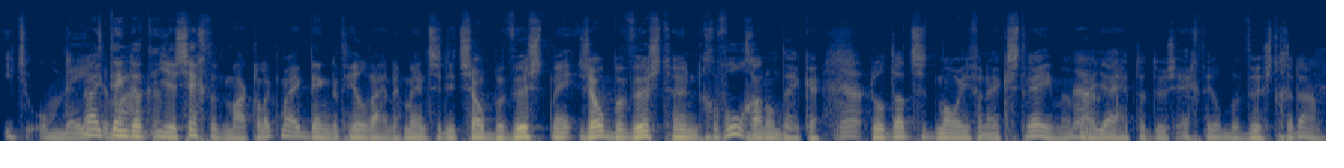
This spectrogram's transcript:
iets om mee Nou, te ik denk maken. dat je zegt het makkelijk, maar ik denk dat heel weinig mensen dit zo bewust, mee, zo bewust hun gevoel gaan ontdekken. Ja. Ik bedoel, dat is het mooie van extreme, Ja. maar jij hebt dat dus echt heel bewust gedaan.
